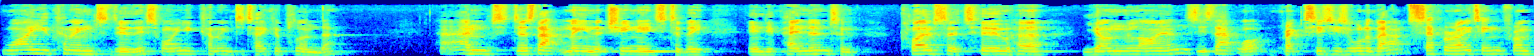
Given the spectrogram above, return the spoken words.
why are you coming to do this? Why are you coming to take a plunder? And does that mean that she needs to be independent and closer to her young lions? Is that what Brexit is all about? Separating from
